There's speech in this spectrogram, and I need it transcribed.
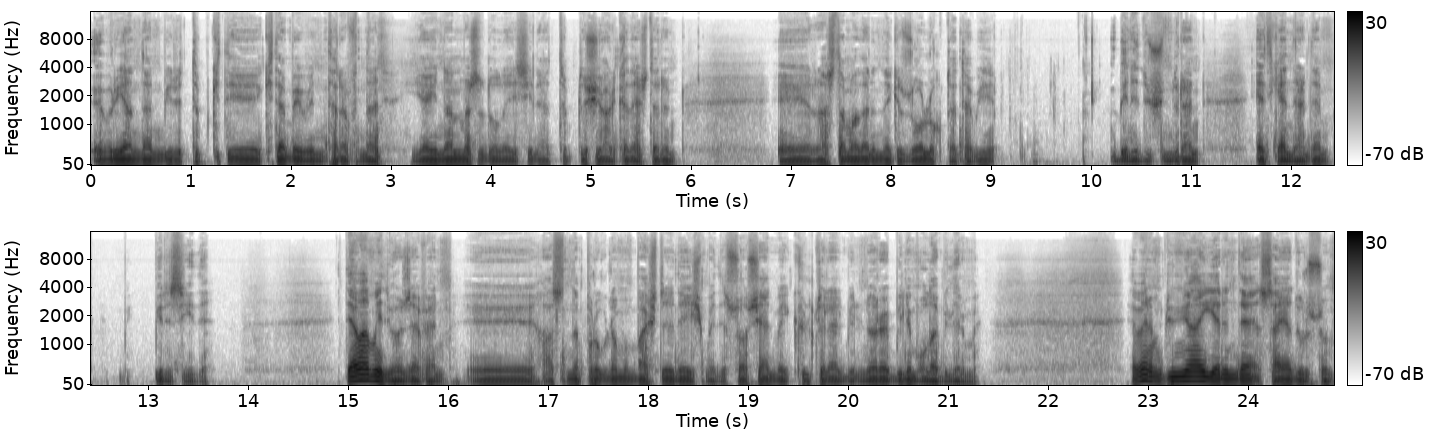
Öbür yandan bir tıp kit kitap evinin tarafından yayınlanması dolayısıyla tıp dışı arkadaşların e, rastlamalarındaki zorluk da tabii beni düşündüren etkenlerden birisiydi. Devam ediyoruz efendim. Ee, aslında programın başlığı değişmedi. Sosyal ve kültürel bir nörobilim olabilir mi? Efendim dünya yerinde saya dursun.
